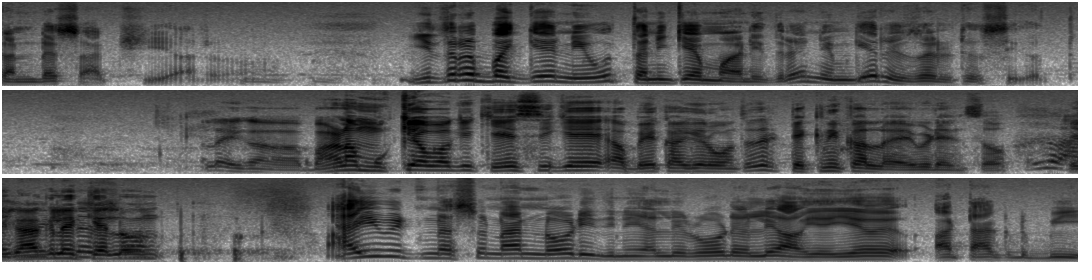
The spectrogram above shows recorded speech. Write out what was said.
ಕಂಡ ಸಾಕ್ಷಿ ಯಾರು? ಇದರ ಬಗ್ಗೆ ನೀವು ತನಿಖೆ ಮಾಡಿದರೆ ನಿಮಗೆ ರಿಸಲ್ಟ್ ಸಿಗುತ್ತೆ. ಅಲ್ಲ ಈಗ ಬಹಳ ಮುಖ್ಯವಾಗಿ ಕೇಸಿಗೆ ಬೇಕಾಗಿರುವಂಥದ್ದು ಟೆಕ್ನಿಕಲ್ ಎವಿಡೆನ್ಸು ಈಗಾಗಲೇ ಕೆಲವೊಂದು ಐ ವಿಟ್ನೆಸ್ಸು ನಾನು ನೋಡಿದ್ದೀನಿ ಅಲ್ಲಿ ರೋಡಲ್ಲಿ ಎ ಅಟ್ಯಾಕ್ಡ್ ಬಿ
